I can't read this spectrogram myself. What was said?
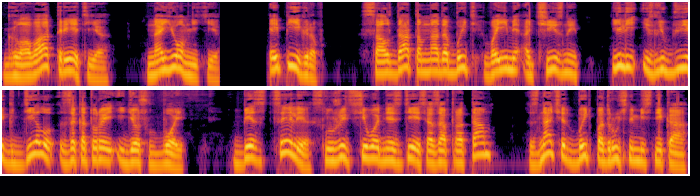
Глава третья. Наемники. Эпиграф. Солдатам надо быть во имя отчизны или из любви к делу, за которое идешь в бой. Без цели служить сегодня здесь, а завтра там, значит быть подручным мясника.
